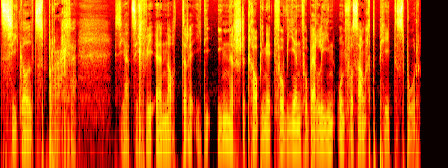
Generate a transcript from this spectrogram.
Ziegel zu brechen. Sie hat sich wie ein Natter in die innersten Kabinett von Wien, von Berlin und von St. Petersburg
